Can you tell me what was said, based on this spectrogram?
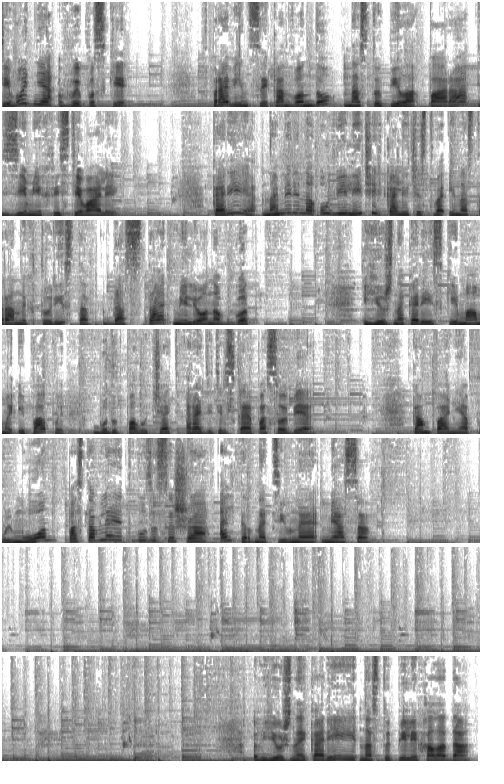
Сегодня в выпуске. В провинции Канвондо наступила пора зимних фестивалей. Корея намерена увеличить количество иностранных туристов до 100 миллионов в год. Южнокорейские мамы и папы будут получать родительское пособие. Компания Пульмуон поставляет в вузы США альтернативное мясо. В Южной Корее наступили холода.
